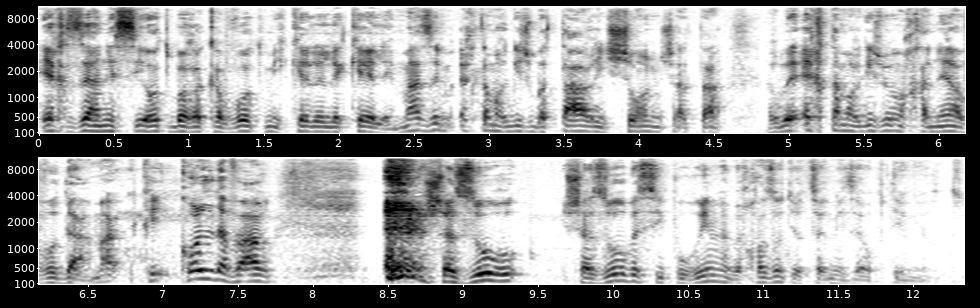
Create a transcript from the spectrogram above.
איך זה הנסיעות ברכבות מכלא לכלא, מה זה, איך אתה מרגיש בתא הראשון שאתה, הרבה, איך אתה מרגיש במחנה עבודה, מה, כל דבר שזור, שזור בסיפורים ובכל זאת יוצאת מזה אופטימיות.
